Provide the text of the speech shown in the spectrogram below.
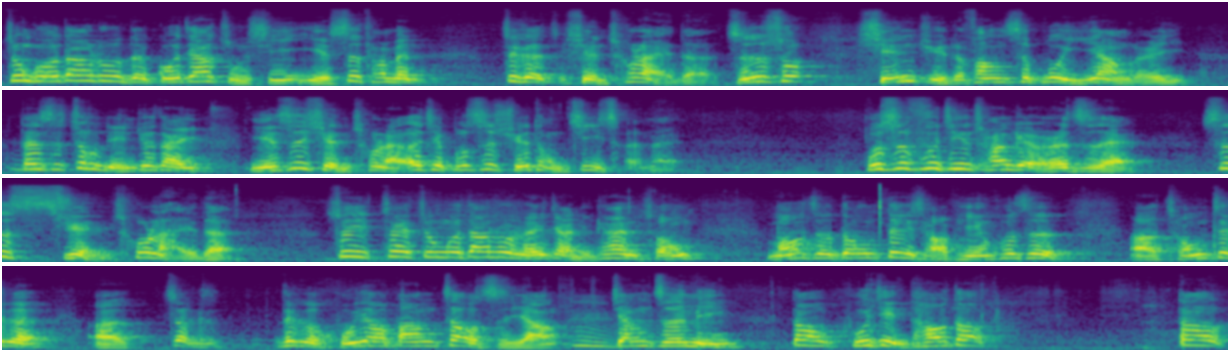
中国大陆的国家主席也是他们这个选出来的，只是说选举的方式不一样而已。但是重点就在于，也是选出来，而且不是血统继承哎，不是父亲传给儿子哎，是选出来的。所以在中国大陆来讲，你看从毛泽东、邓小平，或是啊从这个呃这个这个胡耀邦、赵紫阳、江泽民到胡锦涛到到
